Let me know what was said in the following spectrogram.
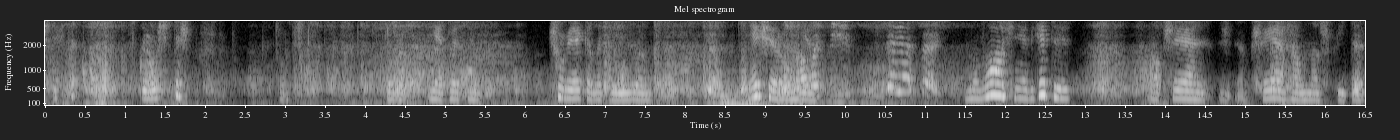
Wreszcie chcę w kogoś też. Dobra, nie, to jest nie. Człowieka zakleiłem. Niech się jesteś? No właśnie, gdzie ty? O, przyje... przyjechał nasz Peter.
